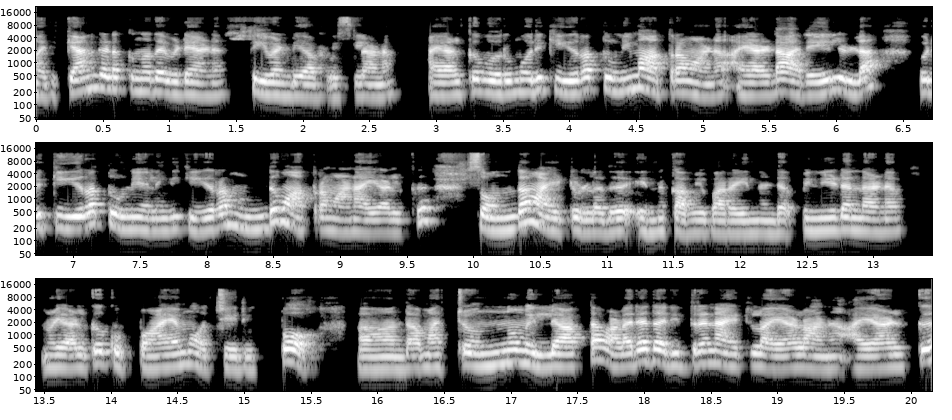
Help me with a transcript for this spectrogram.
മരിക്കാൻ കിടക്കുന്നത് എവിടെയാണ്? തീവണ്ടി ഓഫീസിലാണ്. അയാൾക്ക് വെറും ഒരു കീറ തുണി മാത്രമാണ്. അയാളുടെ അരയിലുള്ള ഒരു കീറ തുണി അല്ലെങ്കിൽ കീറ മുണ്ട് മാത്രമാണ് അയാൾക്ക് സ്വന്തമായിട്ടുള്ളത് എന്ന് കവി പറയുന്നുണ്ട്. പിന്നീട് എന്താണ്? അയാൾക്ക് കുപ്പായമോ ചെരുപ്പോ എന്താ മറ്റൊന്നുമില്ലാത്ത വളരെ ദരിദ്രനായിട്ടുള്ള അയാളാണ്. അയാൾക്ക്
